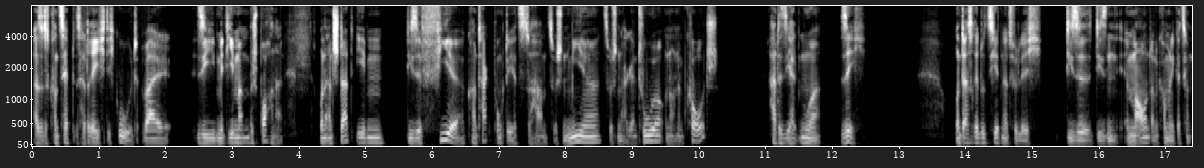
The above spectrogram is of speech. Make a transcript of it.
Also das Konzept ist halt richtig gut, weil sie mit jemandem besprochen hat. Und anstatt eben diese vier Kontaktpunkte jetzt zu haben zwischen mir, zwischen einer Agentur und noch einem Coach, hatte sie halt nur sich. Und das reduziert natürlich diese, diesen Amount an Kommunikation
